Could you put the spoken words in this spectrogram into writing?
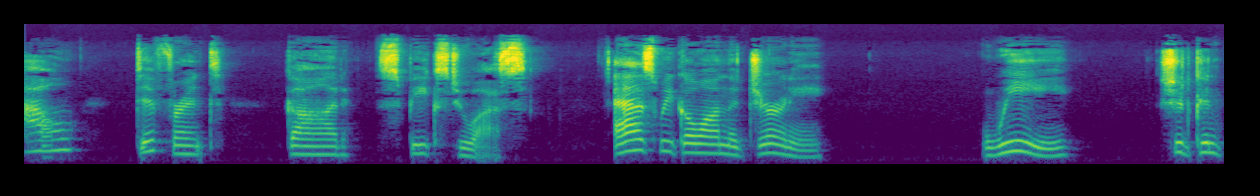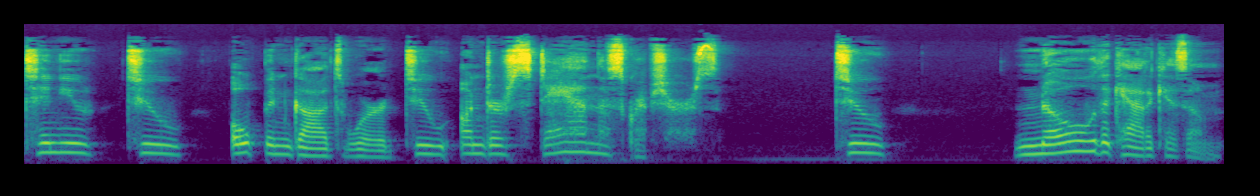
how different God speaks to us. As we go on the journey, we should continue to open God's word, to understand the scriptures, to know the catechism,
